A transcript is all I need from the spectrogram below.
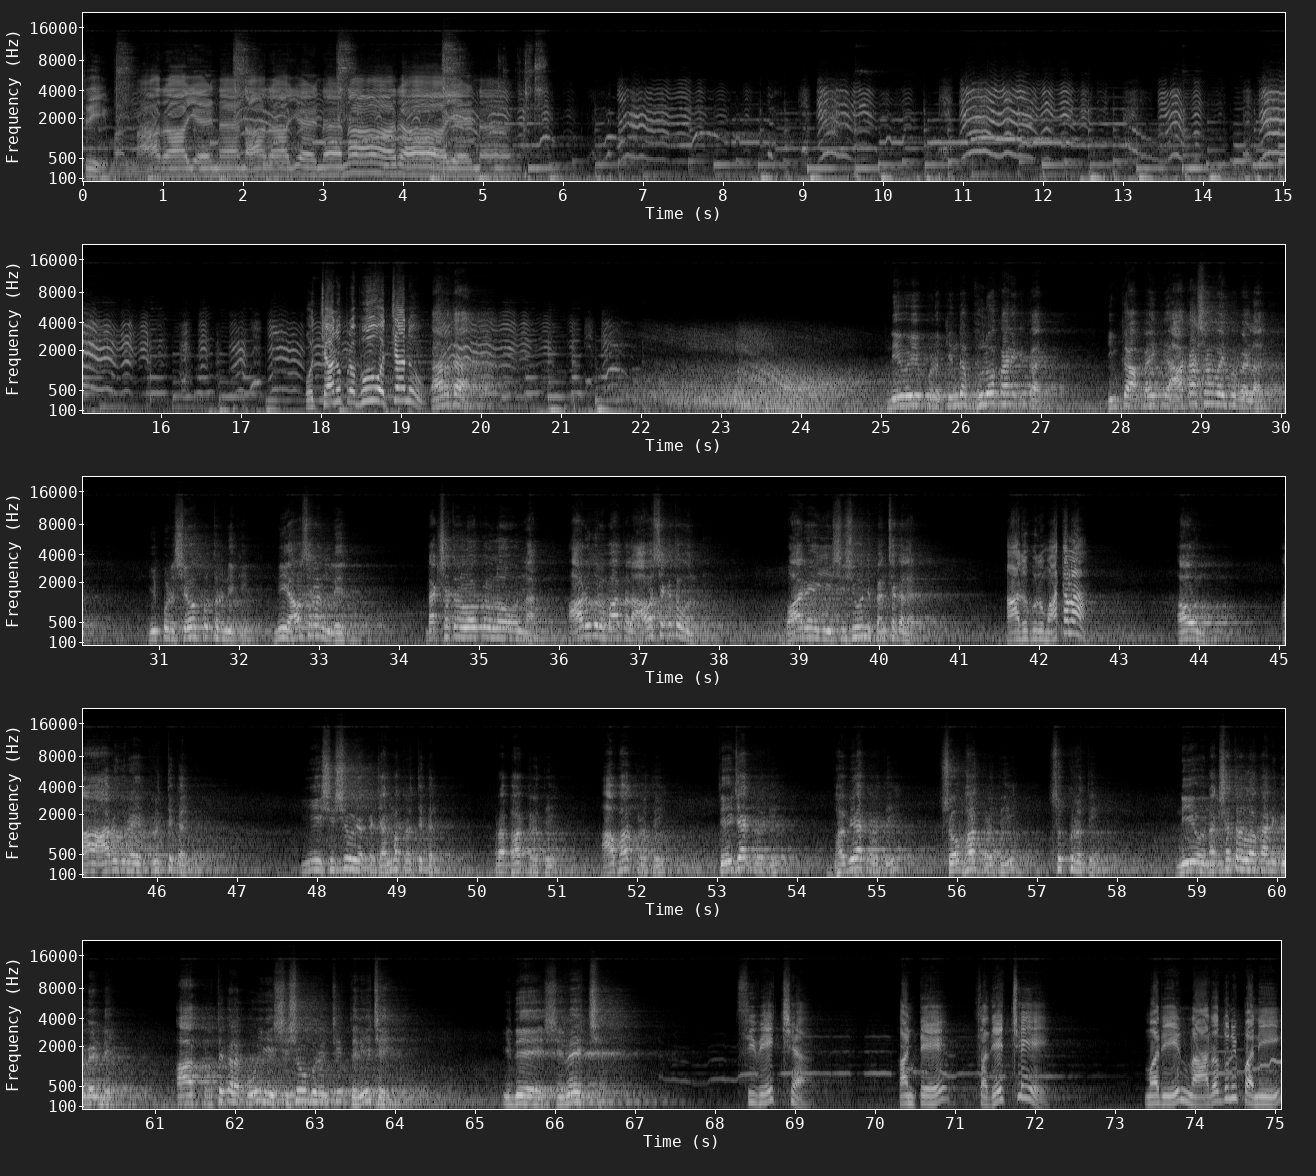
శ్రీమన్నారాయణ నారాయణ నారాయణ వచ్చాను ప్రభు వచ్చాను. నారద. నీవు ఇప్పుడు కింద భూలోకానికి కాదు. ఇంకా పైకి ఆకాశం వైపు వెళ్ళాలి. ఇప్పుడు శివపుత్రునికి నీ అవసరం లేదు. నక్షత్ర లోకంలో ఉన్న ఆరుగురు మాతల ఆవశ్యకత ఉంది. వారే ఈ శిశువుని పెంచగలరు. ఆరుగురు మాతలా? అవును. ఆ ఆరుగురే కృత్తికలు. ఈ శిశువు యొక్క జన్మ కృత్తికలు. ప్రభాకృతి ఆభాకృతి తేజాకృతి భవ్యాకృతి శోభాకృతి సుకృతి నీవు నక్షత్ర లోకానికి వెళ్ళి ఆ కృతికలకు ఈ శిశువు గురించి తెలియచేయి. ఇదే శివేచ్ఛ. శివేచ్ఛ అంటే సదేచ్ఛయే. మరి నారదుని పని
